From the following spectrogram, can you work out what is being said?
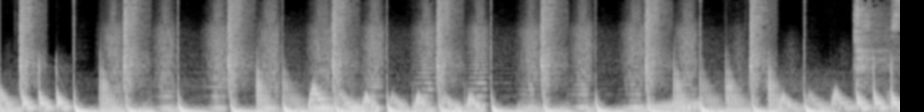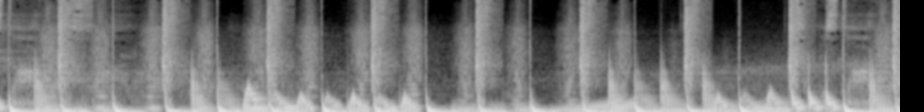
Yeah. Superstars.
